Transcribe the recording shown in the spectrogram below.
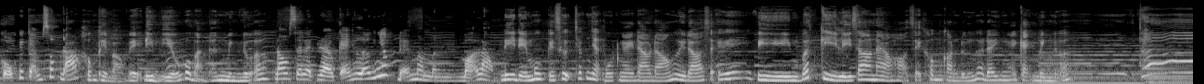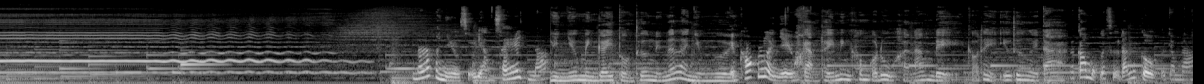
của cái cảm xúc đó không thể bảo vệ điểm yếu của bản thân mình nữa. đâu sẽ là rào cản lớn nhất để mà mình mở lòng. Đi đến một cái sự chấp nhận một ngày nào đó người đó sẽ vì bất kỳ lý do nào họ sẽ không còn đứng ở đây ngay cạnh mình nữa nó rất là nhiều sự dằn xé đó. Hình như mình gây tổn thương đến rất là nhiều người. Em khóc rất là nhiều. Cảm thấy mình không có đủ khả năng để có thể yêu thương người ta. Nó có một cái sự đánh cược ở trong đó.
